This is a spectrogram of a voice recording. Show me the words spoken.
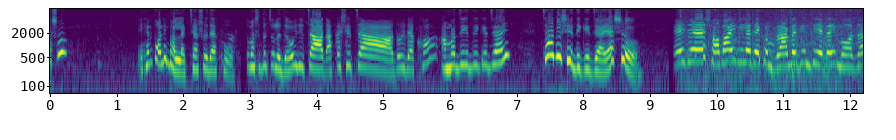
আসো। এখানে তো অনেক ভালো লাগছে, আসো দেখো। তোমার সাথে চলে যাও, ওই যে চাঁদ আকাশে চাঁদ, ওই দেখো। আমরা যেদিকে যাই, চাঁদও সেদিকে যাই আসো। এই যে সবাই মিলে দেখুন গ্রামের কিন্তু এটাই মজা।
